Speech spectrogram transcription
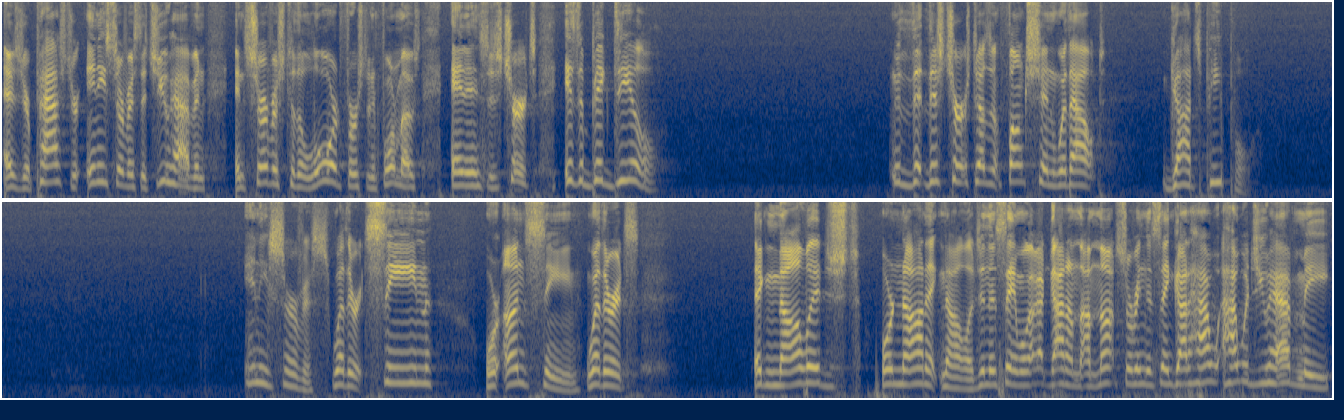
as your pastor, any service that you have in, in service to the Lord, first and foremost, and in His church, is a big deal. This church doesn't function without God's people. Any service, whether it's seen or unseen, whether it's acknowledged or not acknowledged. And then saying, Well, God, I'm, I'm not serving. And saying, God, how, how would you have me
